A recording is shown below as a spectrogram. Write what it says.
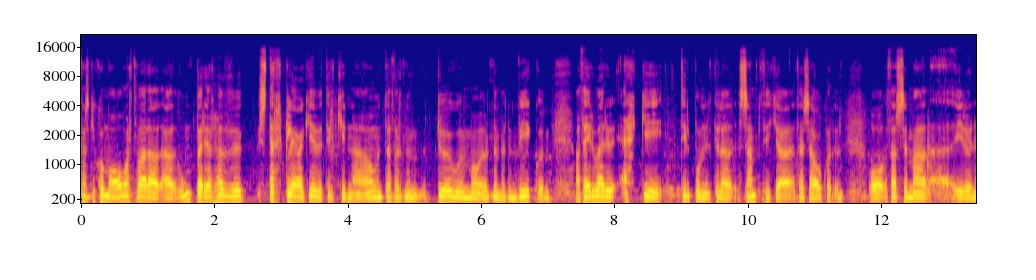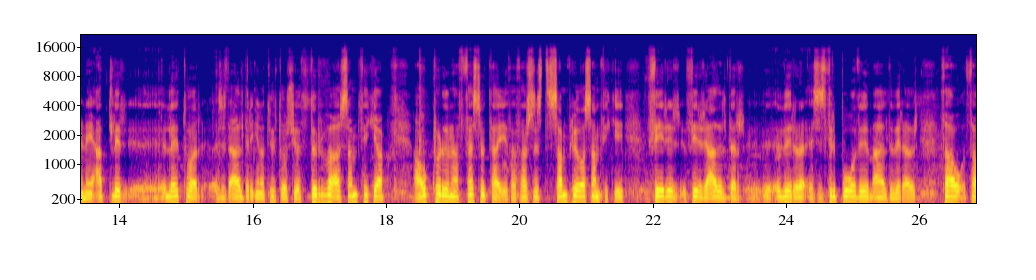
kannski koma ávart var að, að ungberjar höfðu sterklega gefið til kynna á undanförnum dögum og undanförnum vikum að þeir væru ekki tilbúinir til að samþykja þessa ákvarðun og þar sem að í rauninni allir leðtúar aðeldaríkina 27 þurfa að samþykja ákvarðun af þessu tægi það þar sérst samhljóða samþykki fyrir, fyrir aðeldar fyrir bóðið um aðeldarviraður þá, þá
